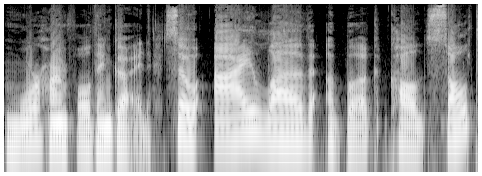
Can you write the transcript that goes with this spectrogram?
more harmful than good. So I love a book called Salt,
